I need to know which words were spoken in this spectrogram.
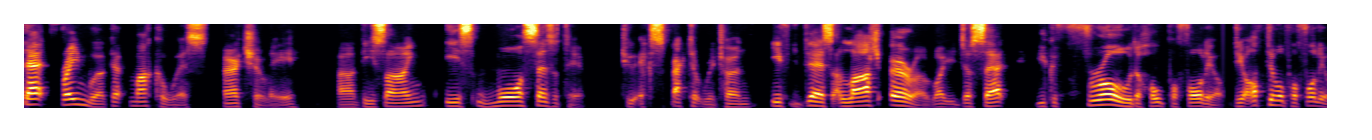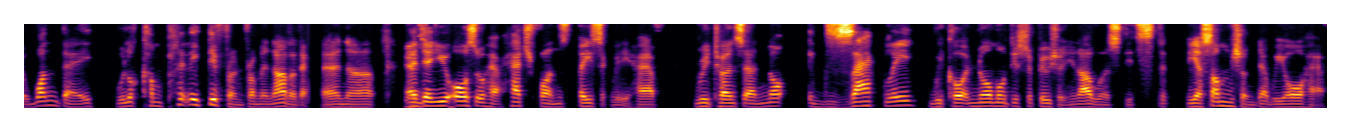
that framework that Markowitz actually uh, design is more sensitive to expected return. If there's a large error, what you just said, you could throw the whole portfolio. The optimal portfolio one day will look completely different from another day. And uh, yes. and then you also have hedge funds basically have returns that are not exactly we call it normal distribution. In other words, it's the, the assumption that we all have.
